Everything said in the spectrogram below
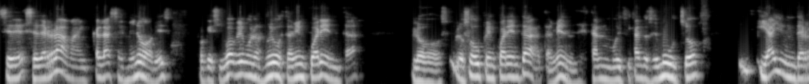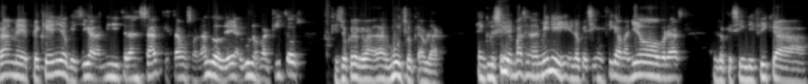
se, derrama en clases menores, porque si vos vemos los nuevos también 40, los, los Open 40 también están modificándose mucho y hay un derrame pequeño que llega a la mini Transat, que estamos hablando de algunos barquitos que yo creo que van a dar mucho que hablar. Inclusive más en la mini, en lo que significa maniobras, en lo que significa,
